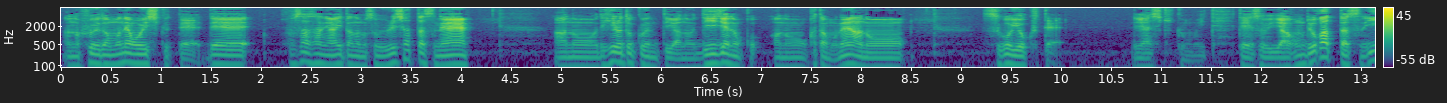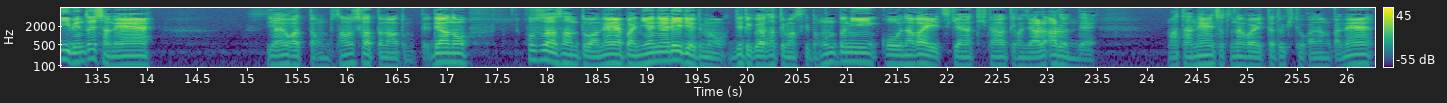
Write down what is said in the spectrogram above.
あの、フードもね、美味しくて、で、細田さんに会えたのもすごい嬉しかったですね。あの、で、ひろとくんっていうあの、DJ のあの、方もね、あの、すごい良くて、で、屋敷くんもいて、で、そういう、いや、ほんと良かったっすね。いいイベントでしたね。いや、よかった。ほんと楽しかったなと思って。で、あの、細田さんとはね、やっぱりニヤニヤレイディオでも出てくださってますけど、本当にこう長い付き合いになってきたなって感じあるあるんで、またね、ちょっと名古屋行った時とかなんかね、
